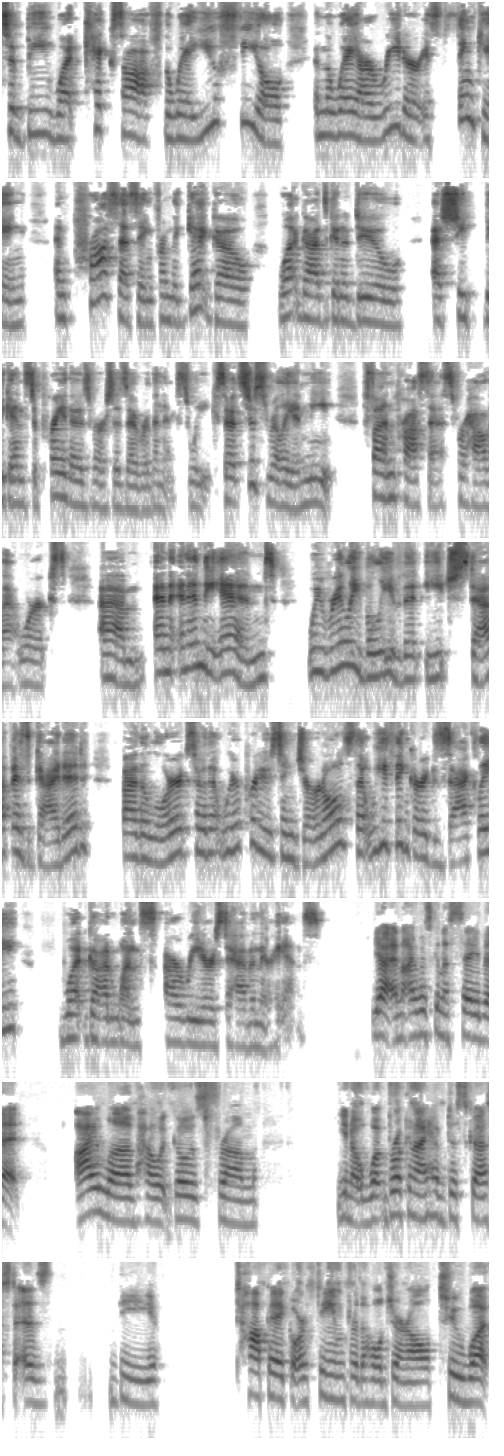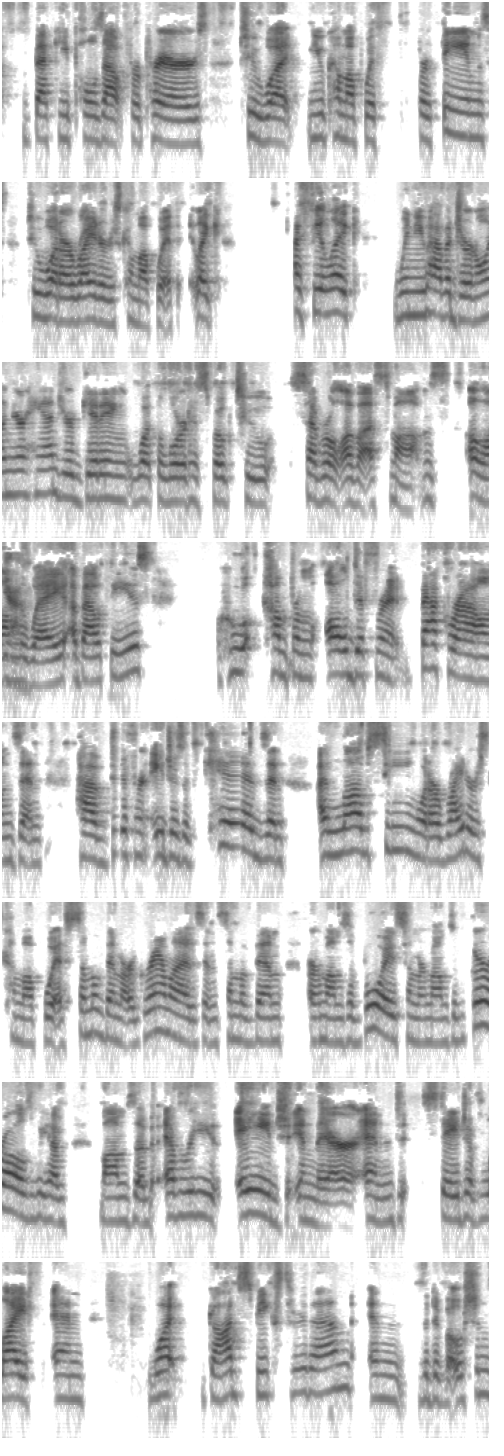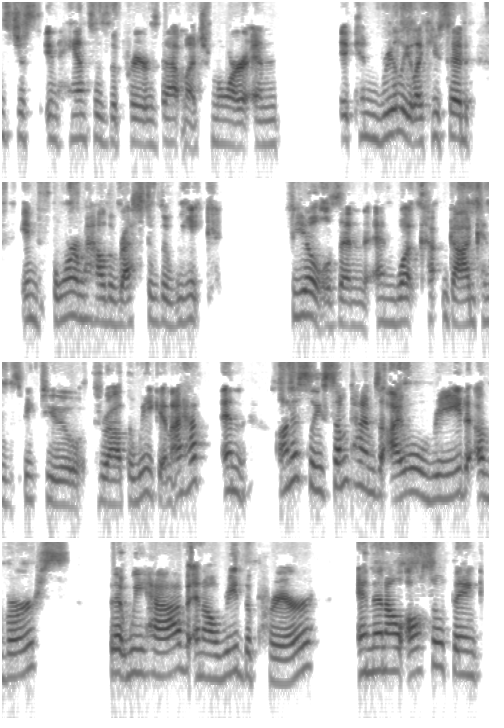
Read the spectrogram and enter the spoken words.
to be what kicks off the way you feel and the way our reader is thinking and processing from the get go what God's going to do as she begins to pray those verses over the next week. So it's just really a neat, fun process for how that works. Um, and, and in the end, we really believe that each step is guided by the Lord so that we're producing journals that we think are exactly what God wants our readers to have in their hands. Yeah, and I was going to say that I love how it goes from, you know, what Brooke and I have discussed as the topic or theme for the whole journal to what Becky pulls out for prayers to what you come up with for themes to what our writers come up with. Like, I feel like when you have a journal in your hand, you're getting what the Lord has spoke to several of us moms along yeah. the way about these who come from all different backgrounds and have different ages of kids and I love seeing what our writers come up with. Some of them are grandmas, and some of them are moms of boys, some are moms of girls. We have moms of every age in there and stage of life. And what God speaks through them and the devotions just enhances the prayers that much more. And it can really, like you said, inform how the rest of the week feels and and what God can speak to you throughout the week. And I have and honestly, sometimes I will read a verse that we have and I'll read the prayer and then I'll also think,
